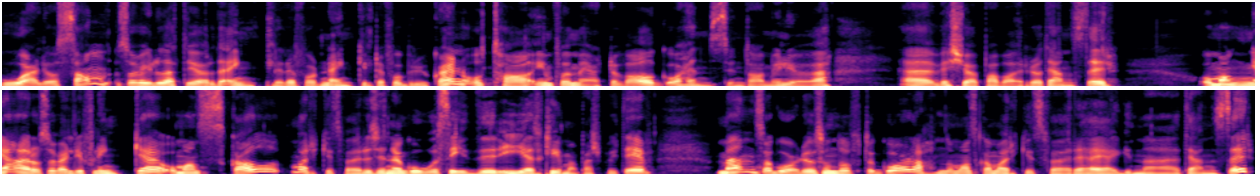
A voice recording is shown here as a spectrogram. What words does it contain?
god, ærlig og sann, så vil jo dette gjøre det enklere for den enkelte forbrukeren å ta informerte valg og hensynta miljøet eh, ved kjøp av varer og tjenester. Og mange er også veldig flinke, og man skal markedsføre sine gode sider i et klimaperspektiv. Men så går det jo som det ofte går, da, når man skal markedsføre egne tjenester.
